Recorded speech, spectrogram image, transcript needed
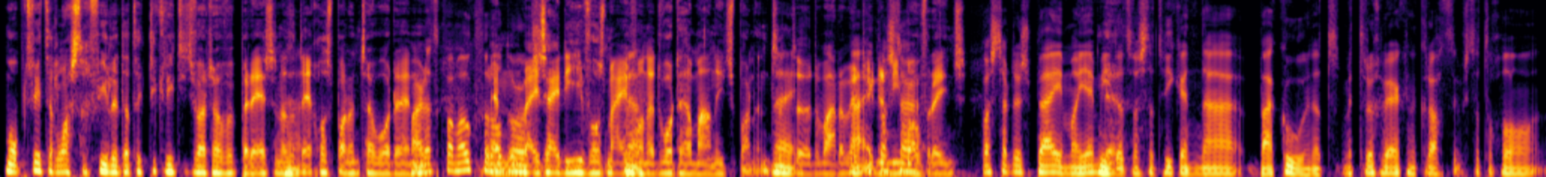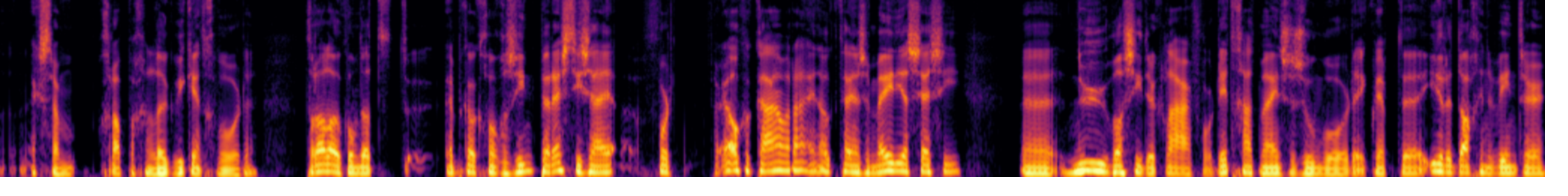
me op Twitter lastig vielen dat ik te kritisch was over Perez. En dat Ja. het echt wel spannend zou worden. En, maar dat kwam ook vooral en door... wij zeiden hier volgens mij Ja. van het wordt helemaal niet spannend. Nee. Dat, eh, daar waren we Nou, het unaniem daar- over eens. Ik was daar dus bij in Miami. Ja. Dat was dat weekend na Baku. En dat met terugwerkende kracht is dat toch wel een extra grappig en leuk weekend geworden. Vooral ook omdat, heb ik ook gewoon gezien, Perez die zei voor, voor elke camera en ook tijdens een mediasessie, nu was hij er klaar voor. Dit gaat mijn seizoen worden. Ik heb de, iedere dag in de winter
